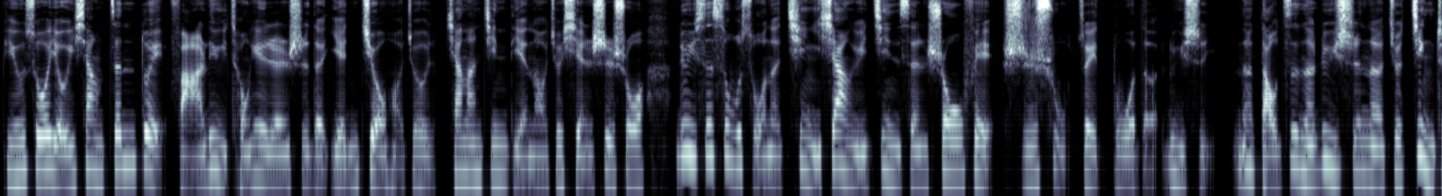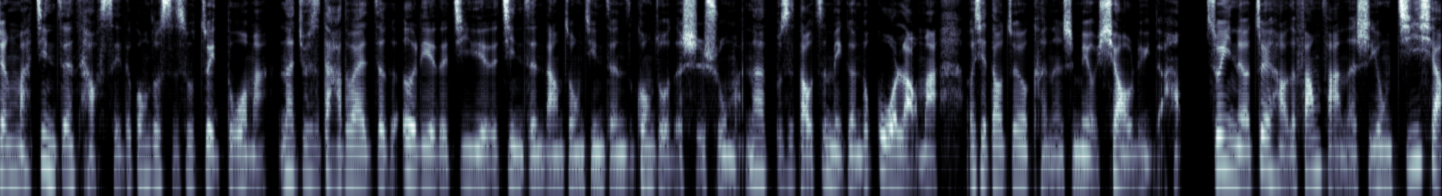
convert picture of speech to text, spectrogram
比如说有一项针对法律从业人士的研究哈，就相当经典哦，就显示说，律师事务所呢倾向于晋升收费时数最多的律师。那导致呢，律师呢就竞争嘛，竞争好谁的工作时数最多嘛，那就是大家都在这个恶劣的、激烈的竞争当中竞争工作的时数嘛，那不是导致每个人都过劳嘛，而且到最后可能是没有效率的哈。所以呢，最好的方法呢是用绩效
